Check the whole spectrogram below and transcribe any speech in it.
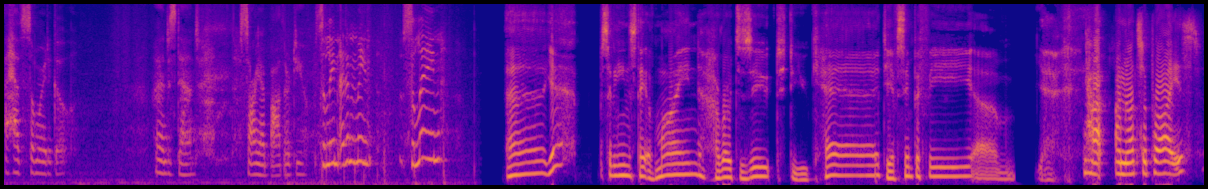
I have somewhere to go. I understand. Sorry I bothered you. Salene, I didn't mean. Salene! Uh, yeah. Salene's state of mind, her road to Zoot. Do you care? Do you have sympathy? Um, yeah. Ha- I'm not surprised.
